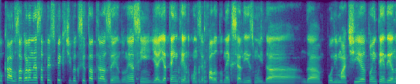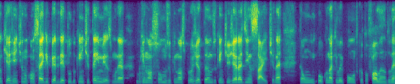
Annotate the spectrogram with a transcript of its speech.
O Carlos, agora nessa perspectiva que você está trazendo, né? Assim, e aí até entendo quando você fala do nexialismo e da, da polimatia, estou entendendo que a gente não consegue perder tudo que a gente tem mesmo, né? O que nós somos, o que nós projetamos, o que a gente gera de insight, né? Então, um pouco naquele ponto que eu estou falando, né?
